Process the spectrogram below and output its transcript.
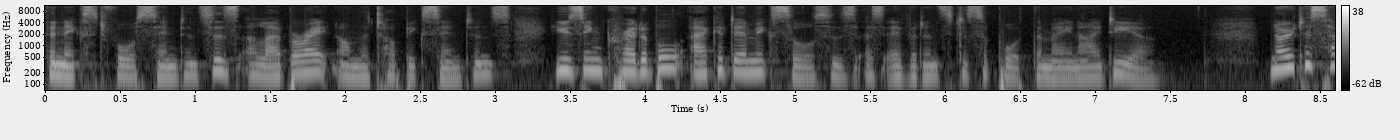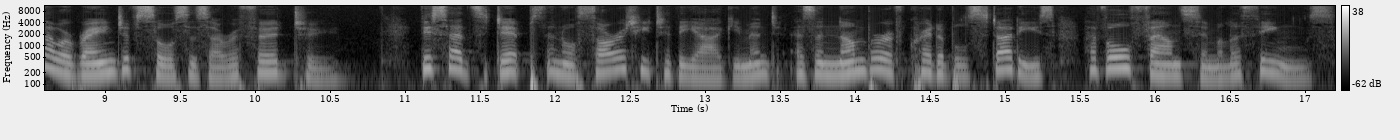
The next four sentences elaborate on the topic sentence using credible academic sources as evidence to support the main idea. Notice how a range of sources are referred to. This adds depth and authority to the argument as a number of credible studies have all found similar things.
